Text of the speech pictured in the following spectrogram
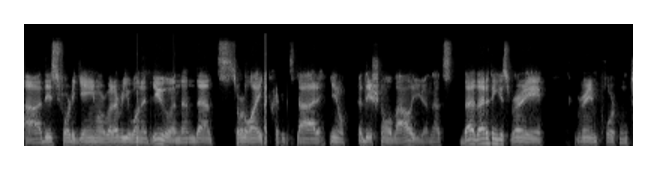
uh, this for the game or whatever you want to do and then that's sort of like creates that you know additional value and that's that, that i think is very very important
